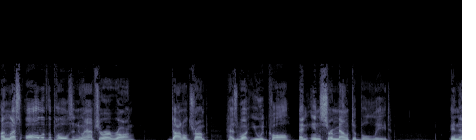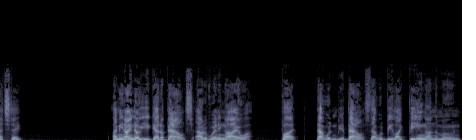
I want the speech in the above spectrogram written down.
unless all of the polls in New Hampshire are wrong, Donald Trump has what you would call an insurmountable lead in that state. I mean, I know you get a bounce out of winning Iowa, but that wouldn't be a bounce. That would be like being on the moon,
